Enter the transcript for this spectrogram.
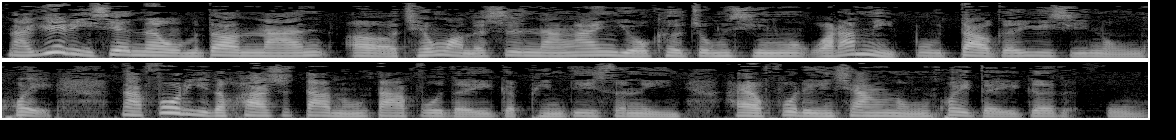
那玉里线呢，我们到南呃前往的是南安游客中心、瓦拉米步道跟玉溪农会。那富里的话是大农大富的一个平地森林，还有富林乡农会的一个午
